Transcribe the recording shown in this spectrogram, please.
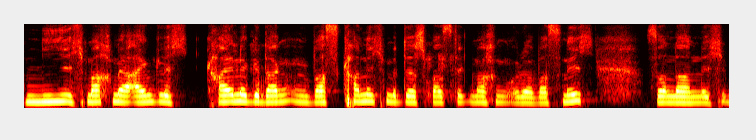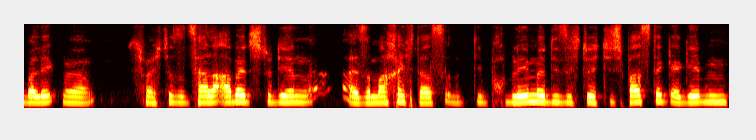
nie. Ich mache mir eigentlich keine Gedanken, was kann ich mit der Spastik machen oder was nicht, sondern ich überlege mir, ich möchte soziale Arbeit studieren, also mache ich das. Und die Probleme, die sich durch die Spastik ergeben,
